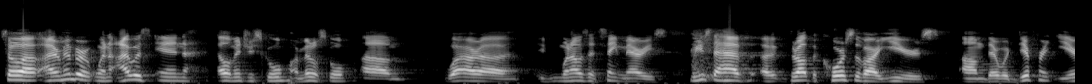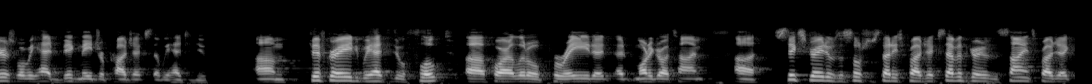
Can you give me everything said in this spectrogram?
So uh, I remember when I was in elementary school or middle school, um, where uh, when I was at St. Mary's, we used to have uh, throughout the course of our years, um, there were different years where we had big major projects that we had to do. Um, fifth grade, we had to do a float uh, for our little parade at, at Mardi Gras time. Uh, sixth grade, it was a social studies project. Seventh grade, it was a science project.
